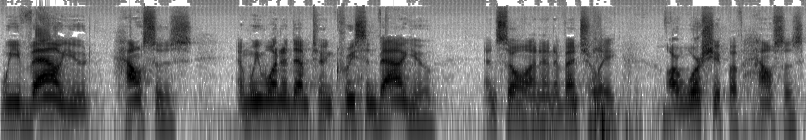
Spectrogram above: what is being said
we valued houses and we wanted them to increase in value and so on, and eventually our worship of houses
